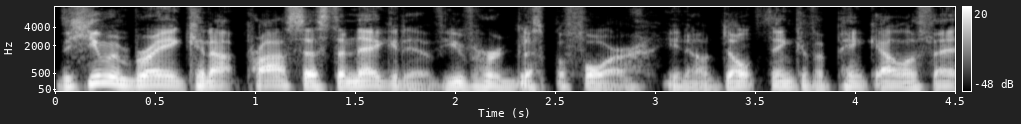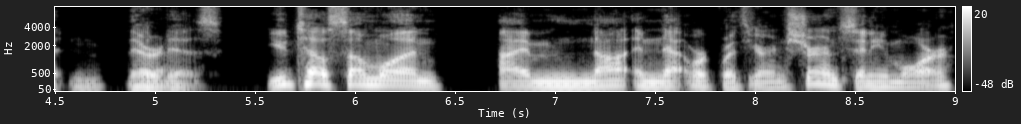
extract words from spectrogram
The human brain cannot process the negative. You've heard this before. You know, don't think of a pink elephant and there it is. You tell someone, I'm not in network with your insurance anymore.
